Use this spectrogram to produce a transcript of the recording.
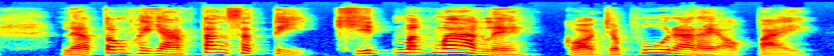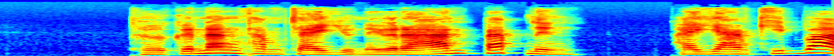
ๆ แล้วต้องพยายามตั้งสติคิดมากๆเลย ก่อนจะพูดอะไรออกไป เธอก็นั่งทำใจอยู่ในร้านแป๊บหนึ่งพยายามคิดว่า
